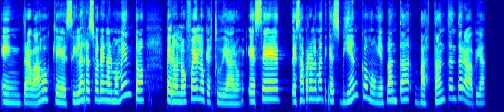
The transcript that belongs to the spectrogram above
en trabajos que sí les resuelven al momento, pero no fue lo que estudiaron. Ese, esa problemática es bien común y es bastante en terapia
